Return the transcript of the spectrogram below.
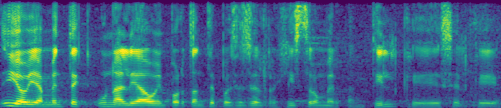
Y obviamente un aliado importante pues es el registro mercantil, que es el que,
